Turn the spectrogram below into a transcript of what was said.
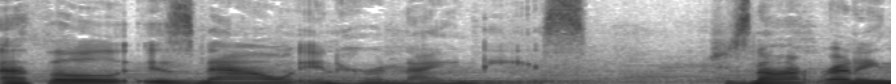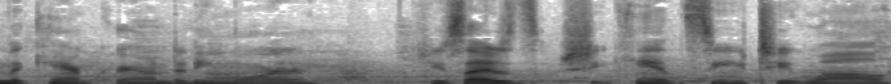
Ethel is now in her 90s. She's not running the campground anymore. She says she can't see too well,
